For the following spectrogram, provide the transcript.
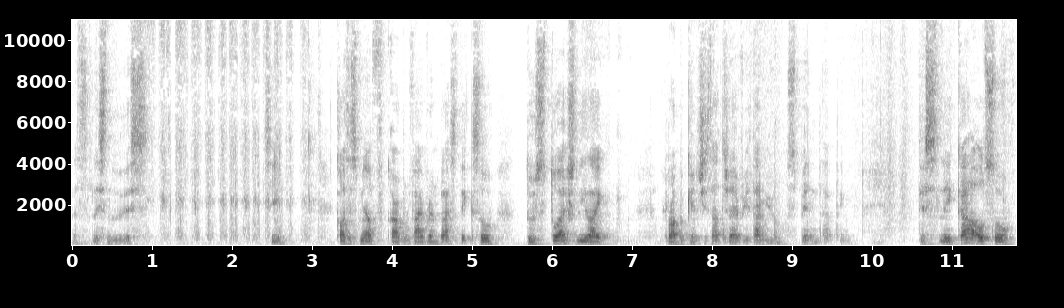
let's listen to this see because it's made of carbon fiber and plastic so those two actually like rub against each other every time you spin that thing. This Leica also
